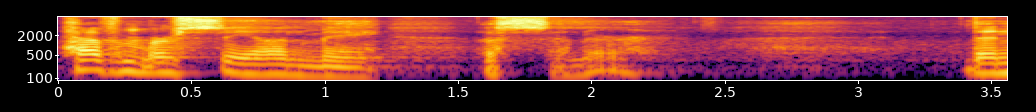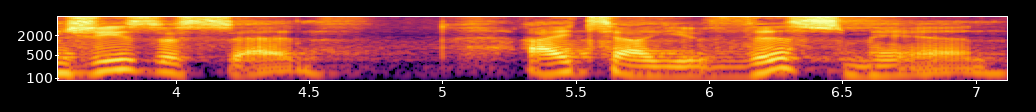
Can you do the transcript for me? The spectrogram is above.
have mercy on me, a sinner. Then Jesus said, I tell you, this man,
